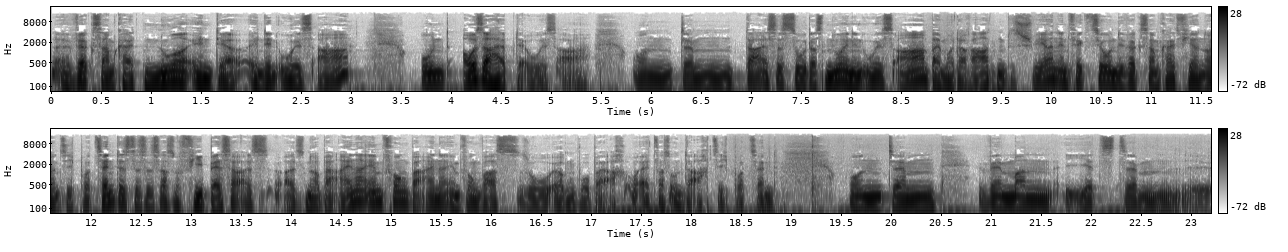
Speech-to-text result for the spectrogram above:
äh, Wirksamkeit nur in der, in den USA und außerhalb der USA. Und ähm, da ist es so, dass nur in den USA bei moderaten bis schweren Infektionen die Wirksamkeit 94 Prozent ist. Das ist also viel besser als, als nur bei einer Impfung. Bei einer Impfung war es so irgendwo bei ach, etwas unter 80 Prozent. Und ähm, wenn man jetzt ähm,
